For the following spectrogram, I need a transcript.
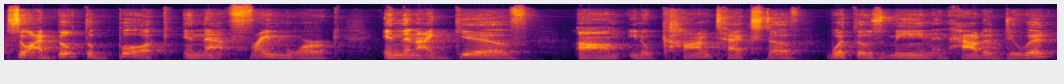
so I built the book in that framework, and then I give um, you know context of what those mean and how to do it.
